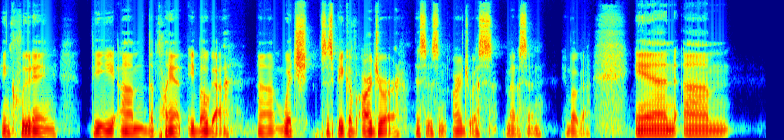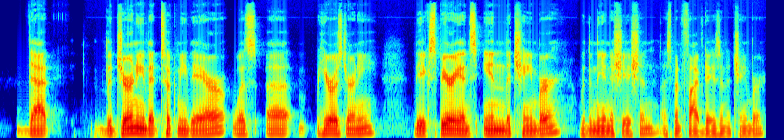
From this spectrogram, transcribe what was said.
including the um, the plant iboga, um, which to speak of ardor, this is an arduous medicine, iboga, and um, that the journey that took me there was a hero's journey. The experience in the chamber within the initiation, I spent five days in a chamber,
